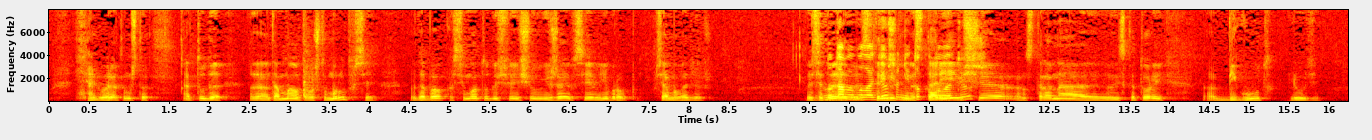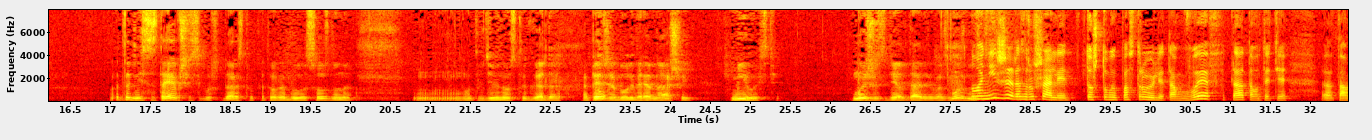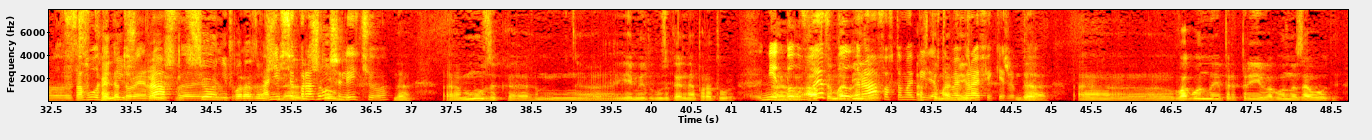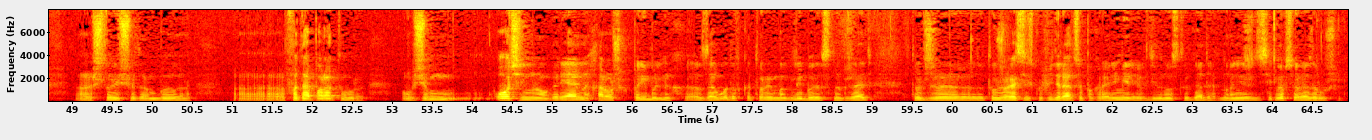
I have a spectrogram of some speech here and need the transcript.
Я говорю о том, что оттуда, э, там мало того, что мрут все, вдобавок ко всему оттуда еще, еще уезжают все в Европу, вся молодежь. То есть ну, это там и молодежь, стремительно не стареющая молодежь. страна, из которой э, бегут люди. Это несостоявшееся государство, которое было создано вот в 90-х годах. Опять ну, же, благодаря нашей милости. Мы же сделали, дали возможность. Но они же разрушали то, что мы построили там в ВЭФ, да, там вот эти э, там заводы, конечно, которые конечно, РАФ. Все они поразрушили. Они все поразрушили и чего? Да. Э, музыка, э, я имею в виду музыкальная аппаратура. Нет, был ВЭФ, автомобили, был РАФ автомобили, автомобили, графики же были. Да, э, вагонные предприятия, вагонные заводы, что еще там было, фотоаппаратура. В общем, очень много реально хороших прибыльных заводов, которые могли бы снабжать тот же, ту же Российскую Федерацию, по крайней мере, в 90-х годах. Но они же действительно все разрушили.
